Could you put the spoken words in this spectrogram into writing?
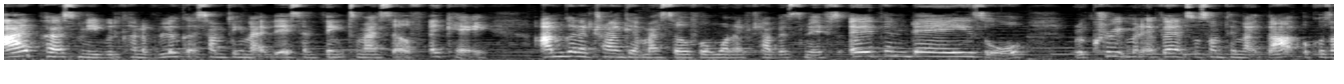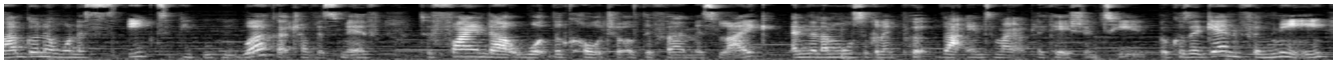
I personally would kind of look at something like this and think to myself, okay, I'm going to try and get myself on one of Travers Smith's open days or recruitment events or something like that because I'm going to want to speak to people who work at Travers Smith to find out what the culture of the firm is like. And then I'm also going to put that into my application too. Because again, for me,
